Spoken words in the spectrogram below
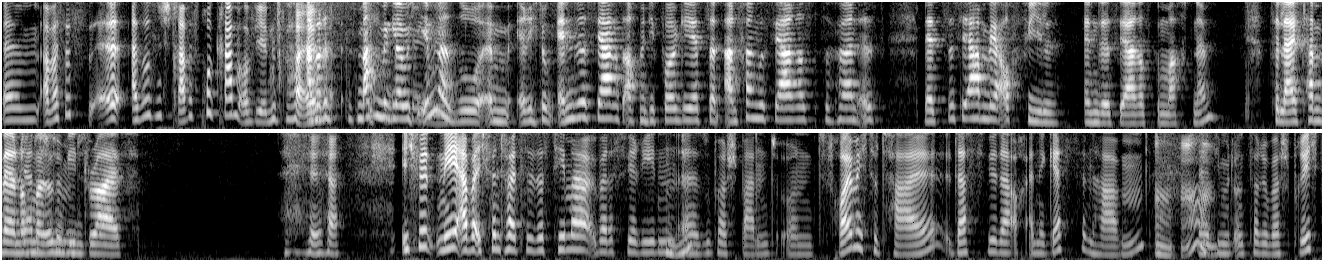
Ähm, aber es ist, äh, also es ist ein straffes Programm auf jeden Fall. Aber das, das machen wir, glaube ich, immer so in Richtung Ende des Jahres, auch wenn die Folge jetzt dann Anfang des Jahres zu hören ist. Letztes Jahr haben wir auch viel Ende des Jahres gemacht, ne? Vielleicht haben wir ja nochmal ja, irgendwie einen Drive. ja. Ich finde, nee, aber ich finde heute das Thema, über das wir reden, mhm. äh, super spannend und freue mich total, dass wir da auch eine Gästin haben, mhm. äh, die mit uns darüber spricht.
